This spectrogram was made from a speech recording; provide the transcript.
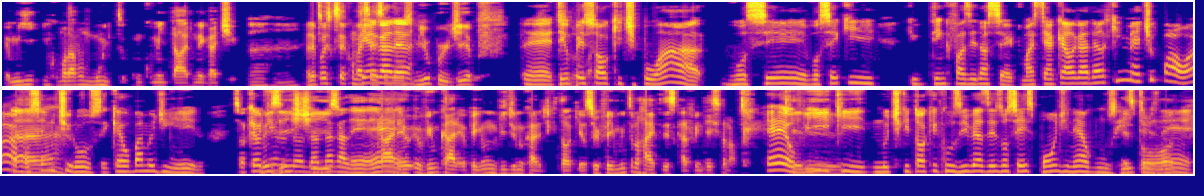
Eu me incomodava muito com comentário negativo. Mas depois que você começa Tem a a receber galera- uns mil por dia, pff, É, tem o pessoal que, tipo, ah, você você que, que tem que fazer dar certo. Mas tem aquela galera que mete o pau. Ah, É. você é mentiroso, você quer roubar meu dinheiro. Só quer o Não dinheiro da, existe da- da isso. galera. É, cara, eu, eu vi um cara, eu peguei um vídeo no cara do TikTok, eu surfei muito no hype desse cara, foi intencional. é, eu que vi ele- que no TikTok, inclusive, às vezes você responde, né, alguns haters, né?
